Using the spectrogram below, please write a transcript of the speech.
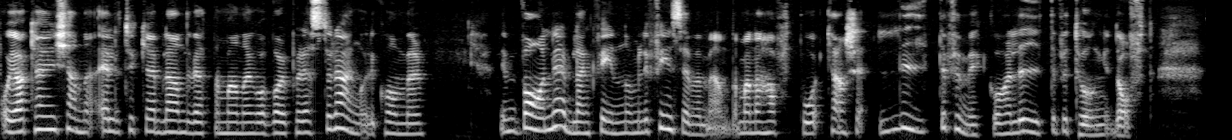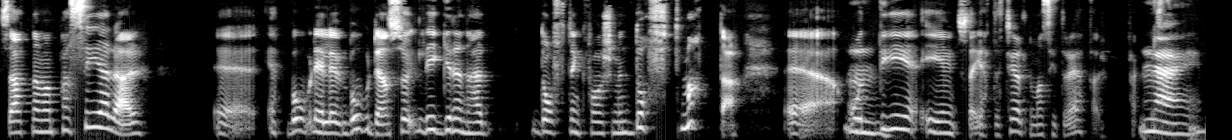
Och jag kan ju känna, eller tycka ibland, du vet när man har varit på restaurang och det kommer det är vanligare bland kvinnor men det finns även män där man har haft på kanske lite för mycket och har lite för tung doft. Så att när man passerar eh, ett bord, eller borden så ligger den här doften kvar som en doftmatta. Eh, mm. Och det är ju inte så jättetrevligt när man sitter och äter. Faktiskt. Nej.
